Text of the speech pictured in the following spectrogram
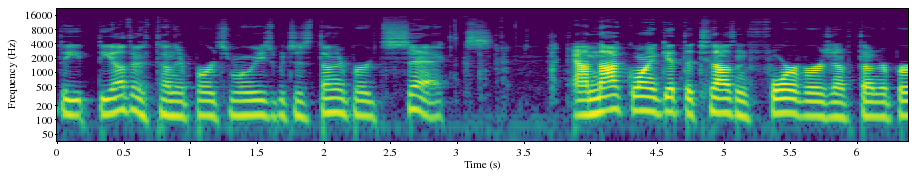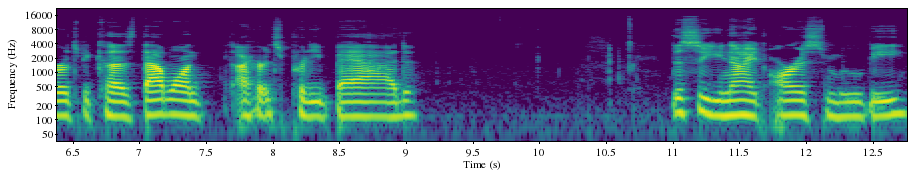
the, the other Thunderbirds movies, which is Thunderbird 6. And I'm not going to get the 2004 version of Thunderbirds because that one I heard is pretty bad. This is a United Artists movie.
